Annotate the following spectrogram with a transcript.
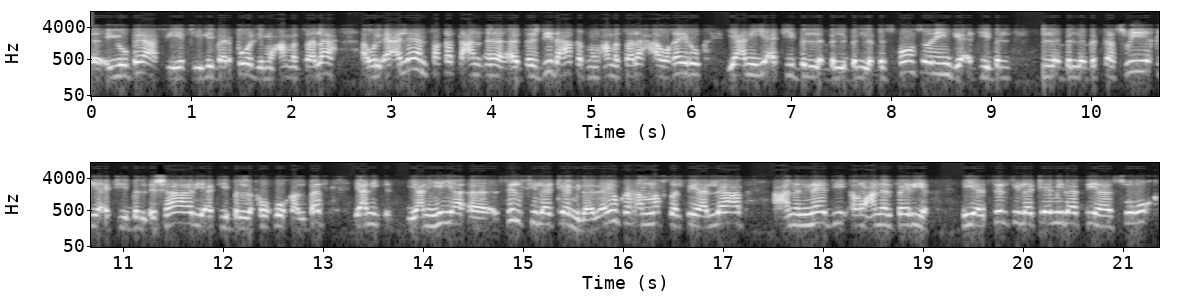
يباع في في ليفربول لمحمد صلاح أو الإعلان فقط عن تجديد عقد محمد صلاح أو غيره يعني يأتي بالسبونسورينج يأتي بال بالتسويق يأتي بالإشهار يأتي بالحقوق البث. يعني يعني هي سلسلة كاملة. لا يمكن أن نفصل فيها اللاعب عن النادي أو عن الفريق هي سلسلة كاملة فيها سوق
